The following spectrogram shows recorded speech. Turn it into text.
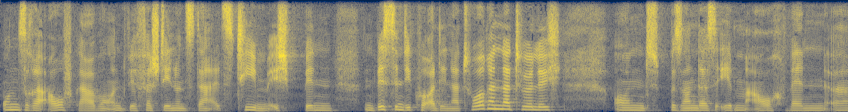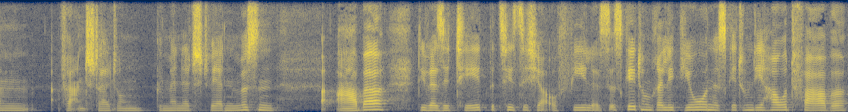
unsere Aufgabe und wir verstehen uns da als Team. Ich bin ein bisschen die Koordinatorin natürlich und besonders eben auch, wenn ähm, Veranstaltungen gemanagt werden müssen. Aber Diversität bezieht sich ja auf vieles. Es geht um Religion, es geht um die Hautfarbe,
